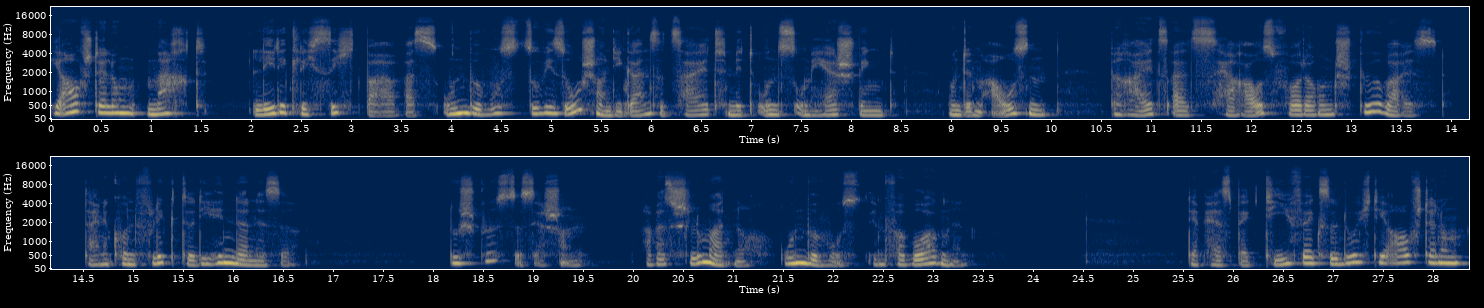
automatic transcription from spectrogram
Die Aufstellung macht lediglich sichtbar, was unbewusst sowieso schon die ganze Zeit mit uns umherschwingt und im Außen bereits als Herausforderung spürbar ist. Deine Konflikte, die Hindernisse. Du spürst es ja schon, aber es schlummert noch unbewusst im Verborgenen. Der Perspektivwechsel durch die Aufstellung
